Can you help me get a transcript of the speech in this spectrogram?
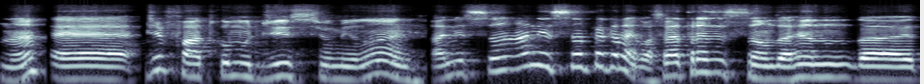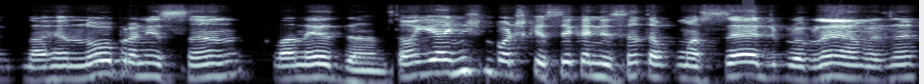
né? É, de fato, como disse o Milani, a Nissan, a Nissan pega negócio, é a transição da, da, da Renault para a Nissan lá na Edan. Então, e a gente não pode esquecer que a Nissan está com uma série de problemas, né?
